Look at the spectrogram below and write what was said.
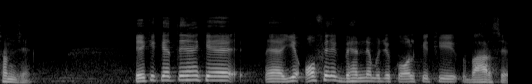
سمجھیں۔ ایک ہی کہتے ہیں کہ یہ اور پھر ایک بہن نے مجھے کال کی تھی باہر سے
